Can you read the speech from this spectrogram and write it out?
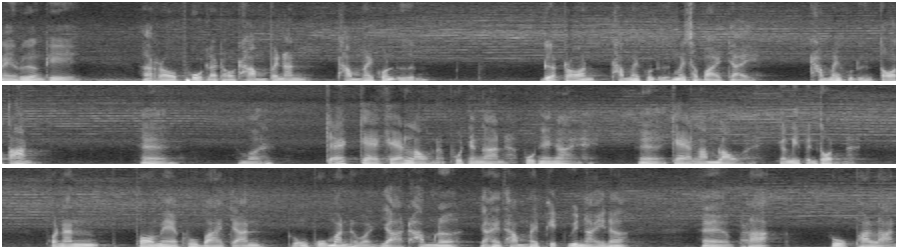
ในเรื่องที่เราพูดและเราทำไปนั้นทำให้คนอื่น เดือดร้อนทำให้คนอื่นไม่สบายใจทำให้คนอื่นต่อต้านเออว่าแก้แก้แค้นเรานะพูดอย่างงั้นพูดง่ายๆเออแก้ลำเรา อย่างนี้เป็นต้นนะเพราะนั้นพ่อแม่ครูบาอาจารย์ หลวงปู่มั่นว่าอย่าทำเนอะอย่าให้ทำให้ผิดวินัยเนอะพระลูกพระหลาน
